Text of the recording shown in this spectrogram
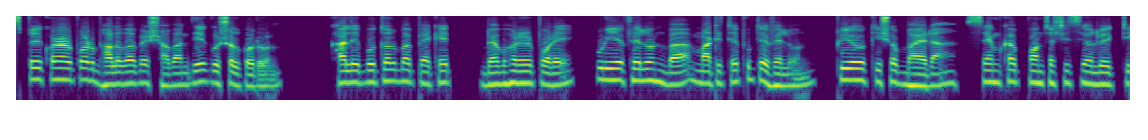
স্প্রে করার পর ভালোভাবে সাবান দিয়ে গোসল করুন। খালি বোতল বা প্যাকেট ব্যবহারের পরে পুড়িয়ে ফেলুন বা মাটিতে পুঁতে ফেলুন। প্রিয় কৃষক ভাইরা স্যামকাপ পঞ্চাশ ইসি হলো একটি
